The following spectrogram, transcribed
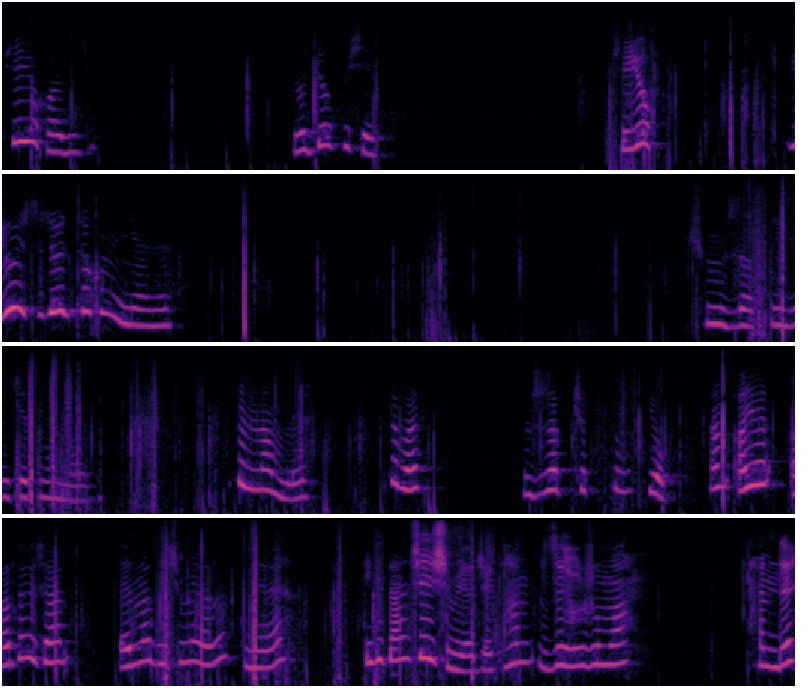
Bir şey yok abicim. Yok yok bir şey. Bir şey yok. Yok siz öyle takılın yani. şu mızraklıyı yok etmem lazım. Gelin lan buraya. Geber. Mızrak çıktı? Yok. Hem aya arkadaşlar elmas işime yarar ne? İki tane şey işime yarayacak. Hem zırhıma hem de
